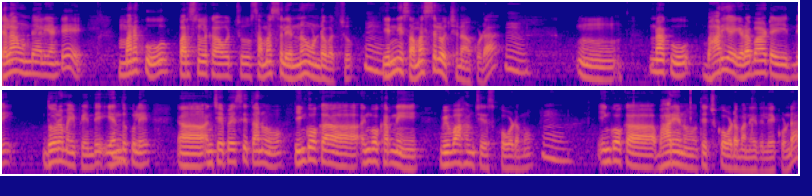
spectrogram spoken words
ఎలా ఉండాలి అంటే మనకు పర్సనల్ కావచ్చు సమస్యలు ఎన్నో ఉండవచ్చు. ఎన్ని సమస్యలు వచ్చినా కూడా నాకు భార్య ఎడబాటు అయింది దూరం అయిపోయింది. ఎందుకులే? అని చెప్పేసి తను ఇంకొక ఇంకొకరిని వివాహం చేసుకోవడము ఇంకొక భార్యను తెచ్చుకోవడం అనేది లేకుండా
